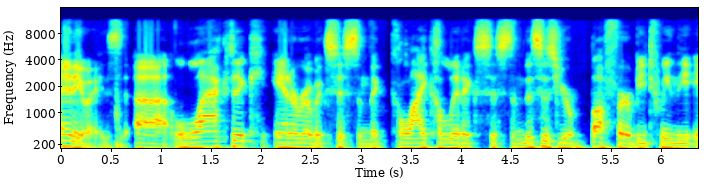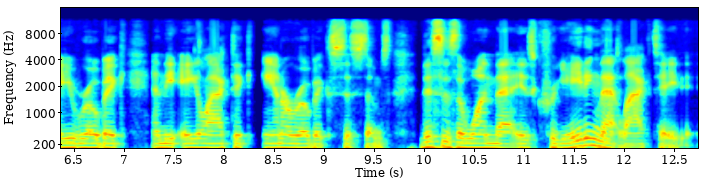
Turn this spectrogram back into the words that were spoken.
Anyways, uh, lactic anaerobic system, the glycolytic system. This is your buffer between the aerobic and the alactic anaerobic systems. This is the one that is creating that lactate.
